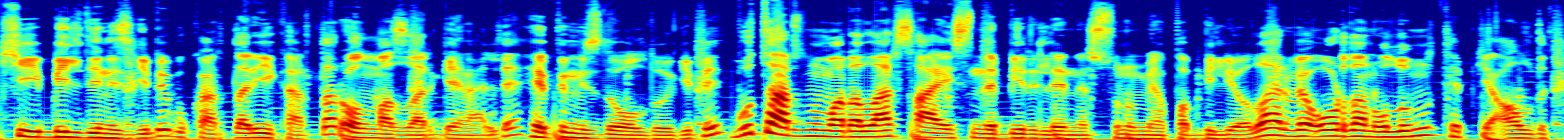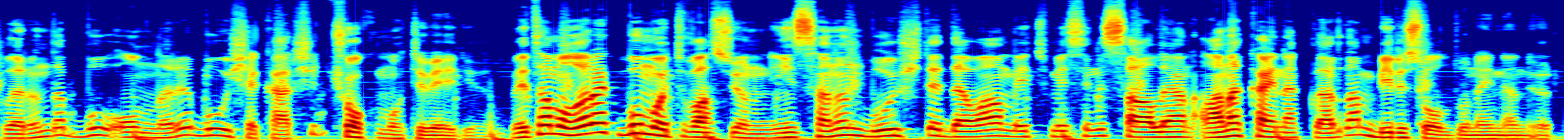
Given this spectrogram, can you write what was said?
ki bildiğiniz gibi bu kartlar iyi kartlar olmazlar genelde. Hepimizde olduğu gibi. Bu tarz numaralar sayesinde birilerine sunum yapabiliyorlar ve oradan olumlu tepki aldıklarında bu onları bu işe karşı çok motive ediyor. Ve tam olarak bu motivasyonun insanın bu işte devam etmesini sağlayan ana kaynaklardan birisi olduğuna inanıyorum.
